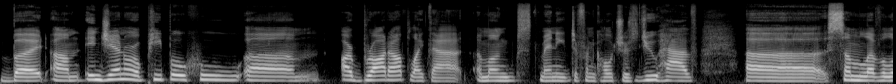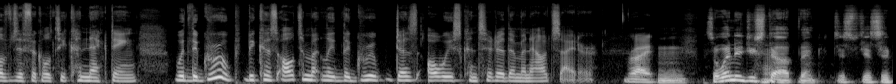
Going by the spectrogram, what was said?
But um, in general, people who um, are brought up like that amongst many different cultures do have uh, some level of difficulty connecting with the group because ultimately the group does always consider them an outsider. Right. So when did you stop then? Just, just to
